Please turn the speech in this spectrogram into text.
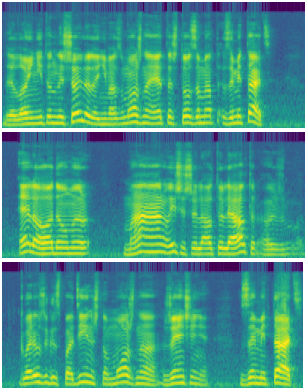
Да лой нитон лишойлю, невозможно это что замет- заметать. Эла ода омар мар, алтур. Говорил же господин, что можно женщине заметать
